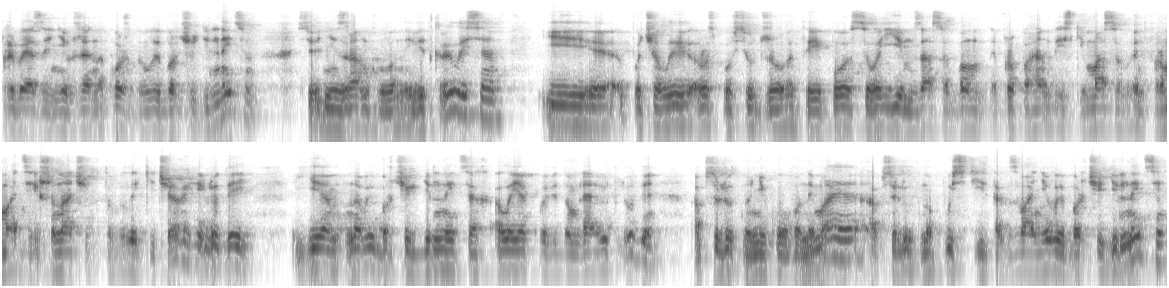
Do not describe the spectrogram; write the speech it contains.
привезені вже на кожну виборчу дільницю. Сьогодні зранку вони відкрилися і почали розповсюджувати по своїм засобам пропагандистської масової інформації, що, начебто, великі черги людей є на виборчих дільницях, але як повідомляють люди. Абсолютно нікого немає, абсолютно пусті так звані виборчі дільниці.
